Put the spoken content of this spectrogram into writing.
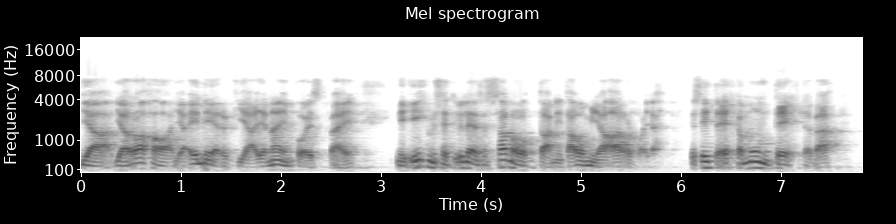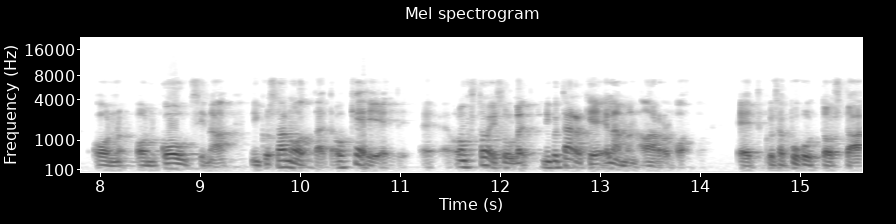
ja, ja rahaa ja energiaa ja näin poispäin. Niin ihmiset yleensä sanottaa niitä omia arvoja. Ja sitten ehkä mun tehtävä on, on coachina niin kuin sanottaa, että okei, että onko toi sulle niin kuin tärkeä elämän arvo? Et kun sä puhut tuosta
